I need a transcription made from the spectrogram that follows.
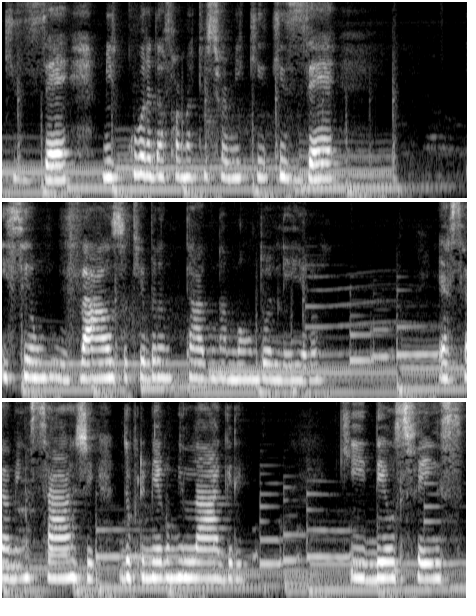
quiser, me cura da forma que o Senhor me quiser e ser um vaso quebrantado na mão do oleiro. Essa é a mensagem do primeiro milagre que Deus fez,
